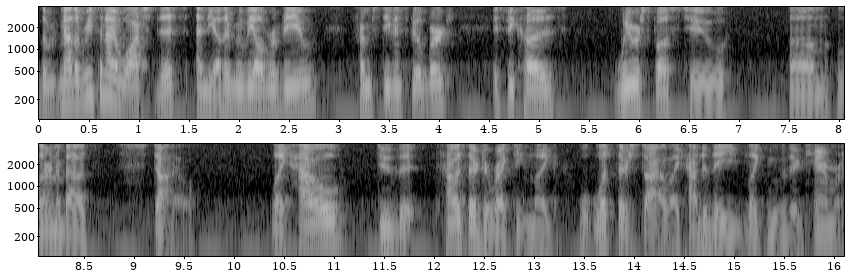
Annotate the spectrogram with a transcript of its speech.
the, now the reason I watched this and the other movie I'll review from Steven Spielberg is because we were supposed to um, learn about style, like how do the how is their directing like what's their style like how do they like move their camera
